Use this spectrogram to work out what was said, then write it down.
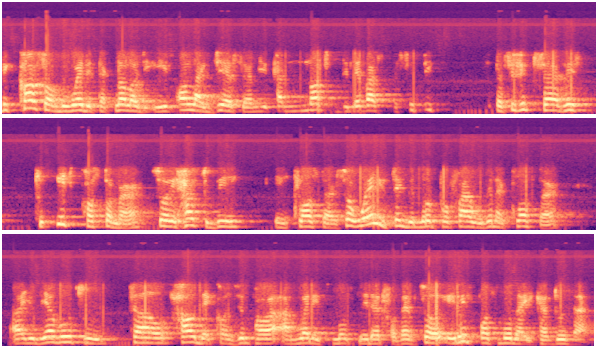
because of the way the technology is, unlike GSM, you cannot deliver specific specific service to each customer, so it has to be in clusters. So when you take the load profile within a cluster, uh, you'll be able to tell how they consume power and when it's most needed for them. So it is possible that you can do that.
